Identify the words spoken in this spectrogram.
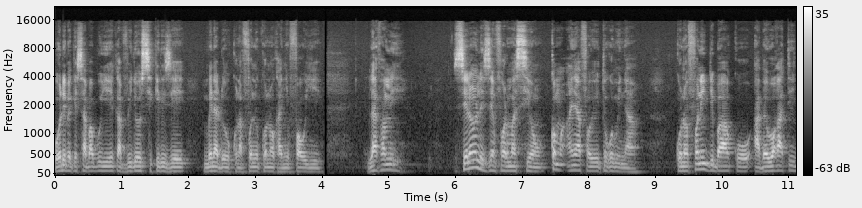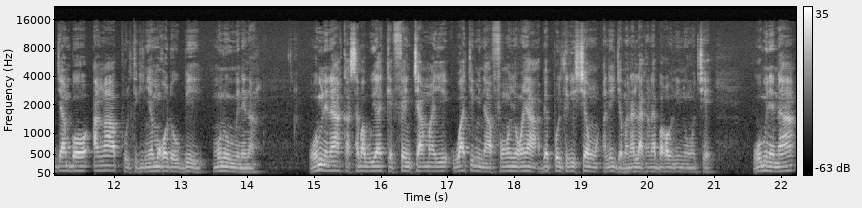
o de bɛ kɛ sababu ye ka video sécuriser n bɛna don kunnafoni kɔnɔ ka ɲɛfɔ aw ye la famille selon les informations comme an y'a fɔ aw ye cogo min na kunnafoni dibaga ko a bɛ wagati jan bɔ an ka politiki ɲɛmɔgɔ dɔw bɛ yen minnu minɛna o minɛna ka sababuya kɛ fɛn caman ye waati min na fɔnkɔɲɔgɔnya a bɛ politiki siyɛnw ani jamana lakanabagaw ni ɲɔgɔn cɛ o minɛna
